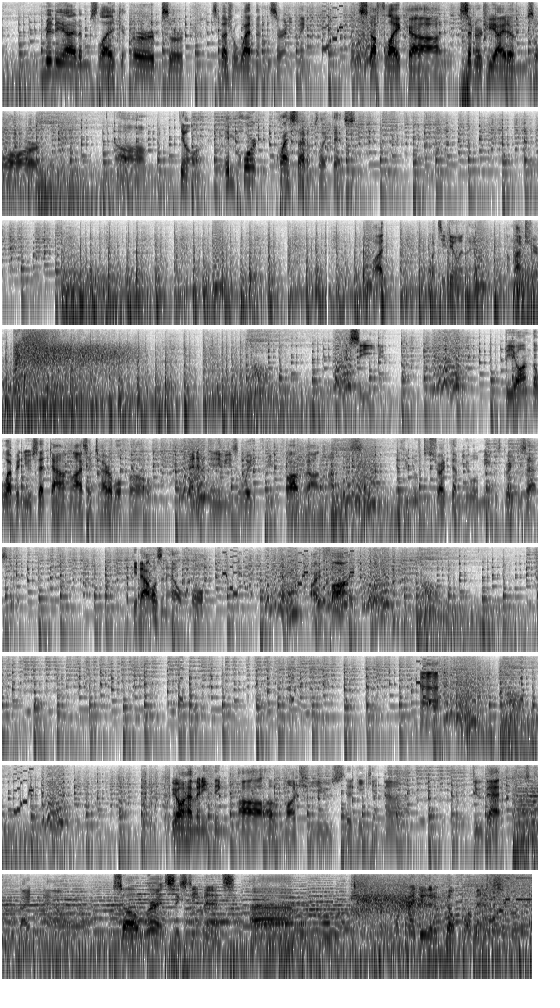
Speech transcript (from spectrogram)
mini items like herbs or Special weapons or anything. Stuff like uh, Psynergy items or, um, you know, important quest items like this. What? What's he doing there? I'm not sure. I see. Beyond the weapon you set down lies a terrible foe. Many enemies await for you far beyond the mountains. If you move to strike them, you will meet with great disaster. Okay, that wasn't helpful. Alright, fine. Nah. We don't have anything uh, of much use that he can uh, do that to right now. So we're at 16 minutes. Um, what can I do that'll kill four minutes?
